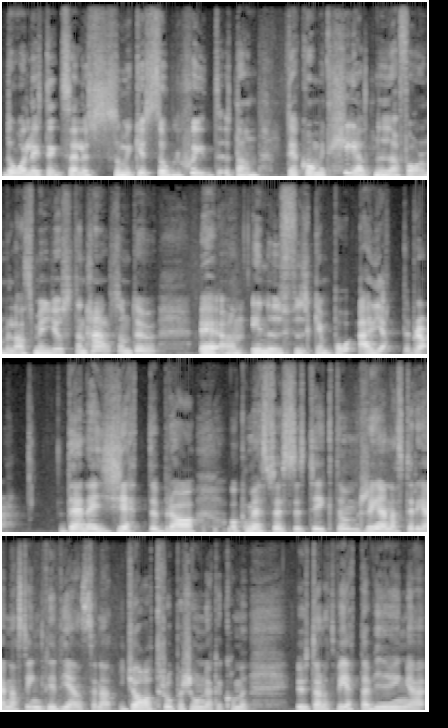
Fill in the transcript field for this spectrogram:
dåligt, inte eller så mycket solskydd. Utan det har kommit helt nya formulas. Men just den här som du eh, är nyfiken på är jättebra. Den är jättebra och mest estetik, de renaste, renaste ingredienserna. Jag tror personligen att det kommer, utan att veta, vi är ju inga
